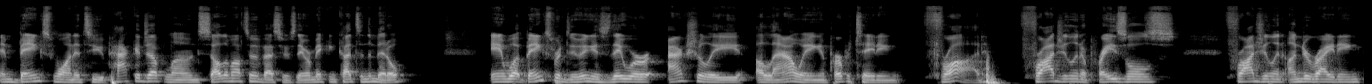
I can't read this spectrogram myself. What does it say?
and banks wanted to package up loans, sell them off to investors. They were making cuts in the middle. And what banks were doing is they were actually allowing and perpetrating fraud fraudulent appraisals, fraudulent underwriting,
